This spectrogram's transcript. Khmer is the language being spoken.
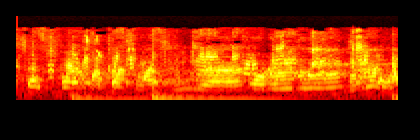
これる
